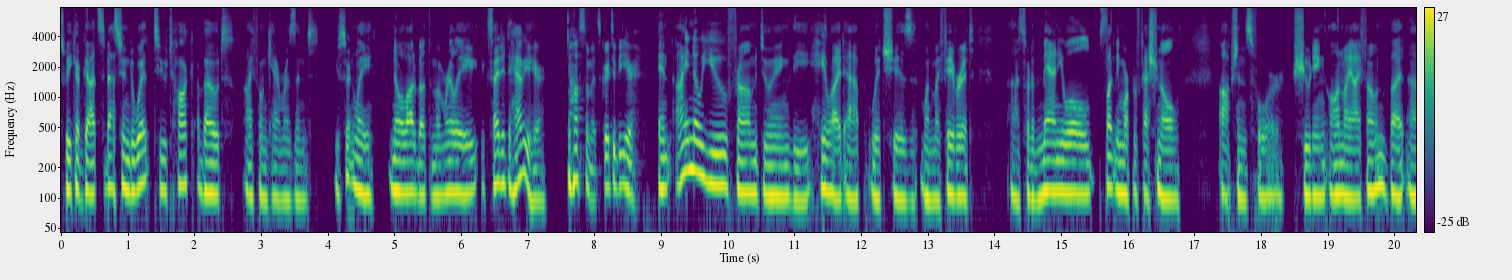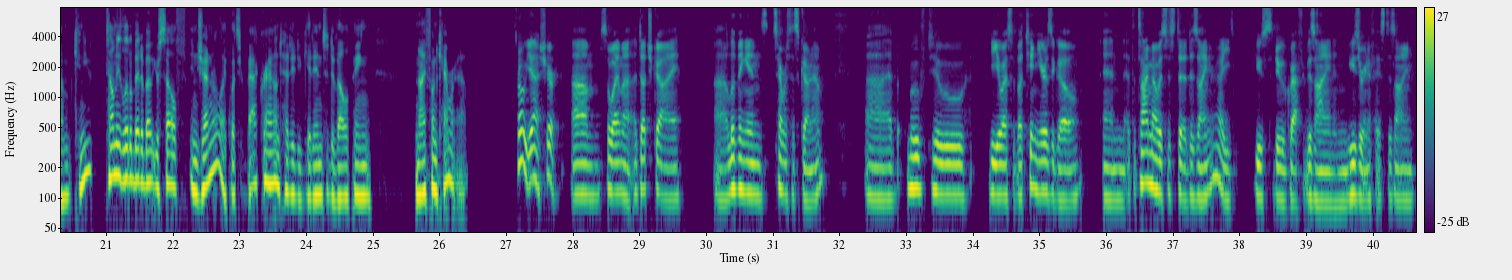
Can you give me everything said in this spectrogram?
This week I've got Sebastiaan de With to talk about iPhone cameras, and you certainly know a lot about them. I'm really excited to have you here. Awesome. It's great to be here. And I know you from doing the Halide app, which is one of my favorite uh, sort of manual, slightly more professional options for shooting on my iPhone. But um, can you tell me a little bit about yourself in general? Like, what's your background? How did you get into developing an iPhone camera app? Oh, yeah, sure. Um, so I'm a, a Dutch guy uh, living in San Francisco now. Uh, moved to the US about 10 years ago. And at the time, I was just a designer. I used to do graphic design and user interface design.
